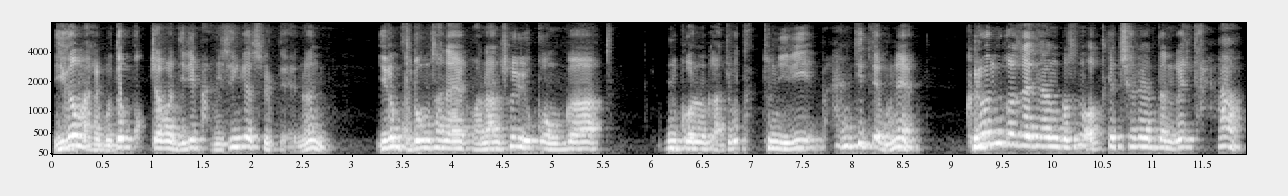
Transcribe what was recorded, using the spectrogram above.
이거 말고도 복잡한 일이 많이 생겼을 때는 이런 부동산에 관한 소유권과 물권을 가지고 다툰 일이 많기 때문에 그런 것에 대한 것은 어떻게 처리한다는 것이 다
